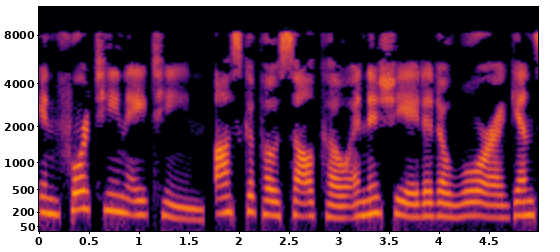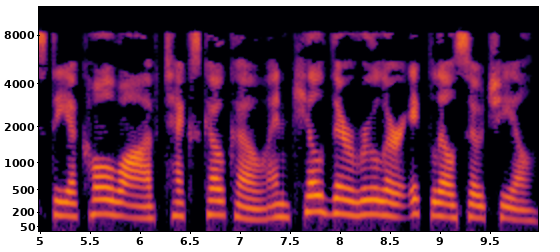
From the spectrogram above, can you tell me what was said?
In 1418, Azcapotzalco initiated a war against the Acolhua of Texcoco and killed their ruler Ixtlilxochitl.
